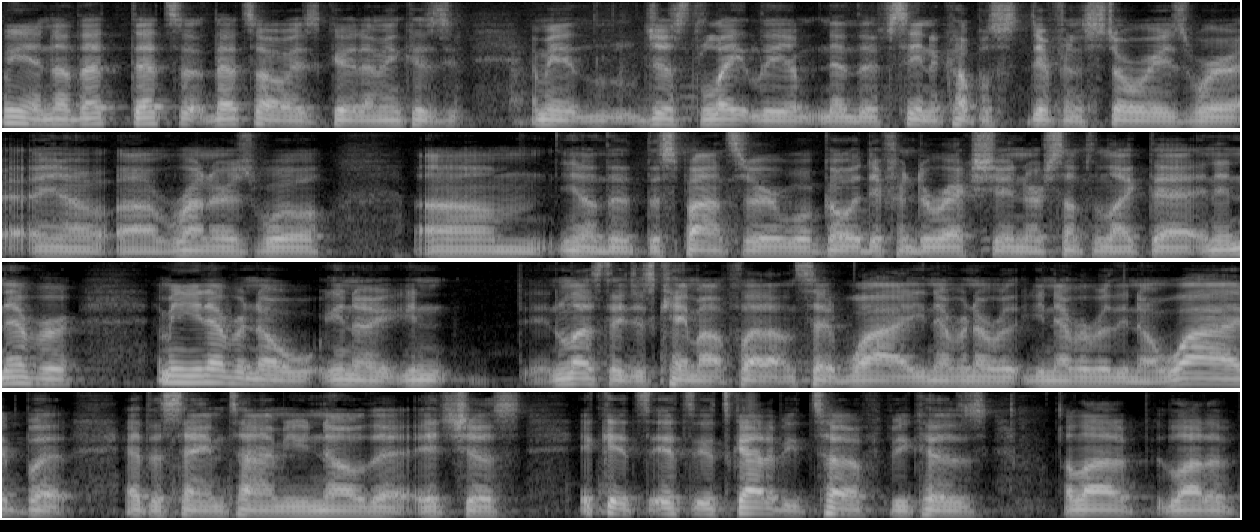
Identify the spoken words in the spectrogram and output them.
Well, yeah, no, that that's that's always good. I mean, because I mean, just lately, I've seen a couple different stories where you know uh, runners will, um, you know, the the sponsor will go a different direction or something like that, and it never. I mean, you never know. You know, you, unless they just came out flat out and said why. You never know. You never really know why. But at the same time, you know that it's just it gets it's it's got to be tough because a lot of a lot of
